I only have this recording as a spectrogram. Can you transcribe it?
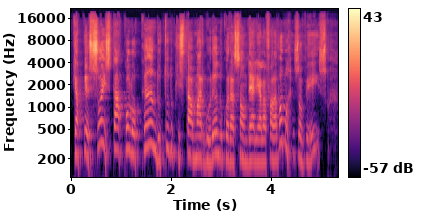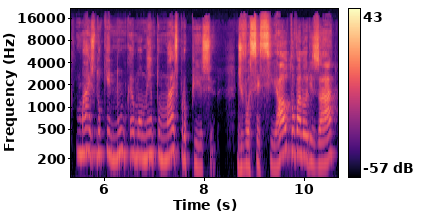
Que a pessoa está colocando tudo que está amargurando o coração dela e ela fala: vamos resolver isso. Mais do que nunca é o momento mais propício de você se autovalorizar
